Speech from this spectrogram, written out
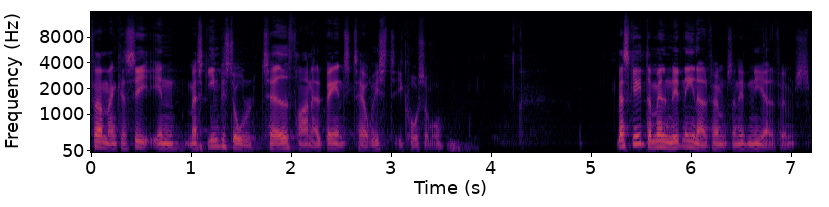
før man kan se en maskinpistol taget fra en albansk terrorist i Kosovo. Hvad skete der mellem 1991 og 1999?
